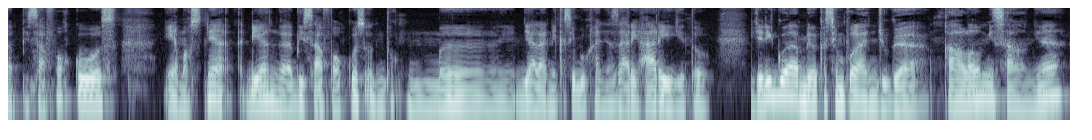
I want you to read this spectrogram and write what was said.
nggak bisa fokus. Ya maksudnya dia nggak bisa fokus untuk menjalani kesibukannya sehari-hari gitu. Jadi gue ambil kesimpulan juga kalau misalnya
